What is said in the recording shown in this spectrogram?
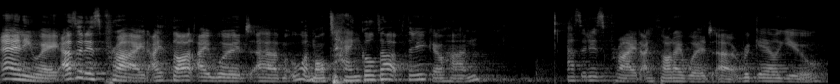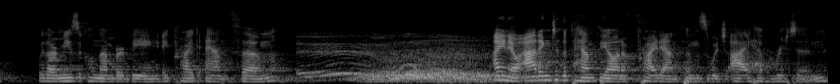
Anyway, as it is Pride, I thought I would. Um, oh, I'm all tangled up. There you go, hon. As it is Pride, I thought I would uh, regale you with our musical number being a Pride anthem. Ooh. I know, adding to the pantheon of Pride anthems which I have written.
